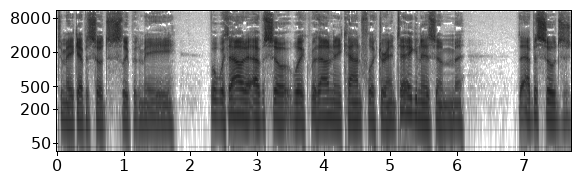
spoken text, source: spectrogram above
to make episodes of sleep with me but without an episode like without any conflict or antagonism the episodes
